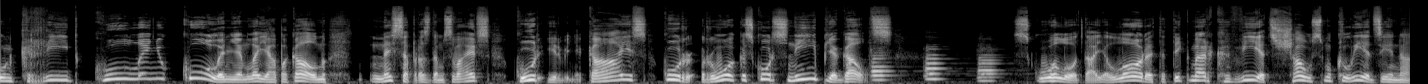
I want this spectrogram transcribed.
un krīt kūleņu kūleņiem lejā pa kalnu, nesaprastams vairs, kur ir viņa kājas, kur rokas, kur snīpja gals. Skolotāja Loreta tikmēr kviets šausmu kliedzienā,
